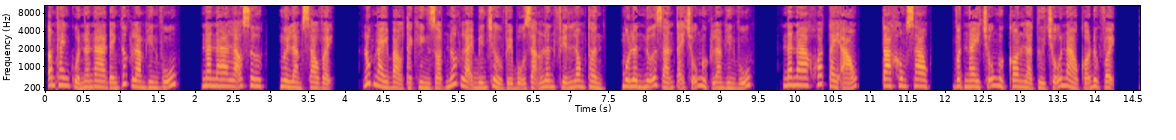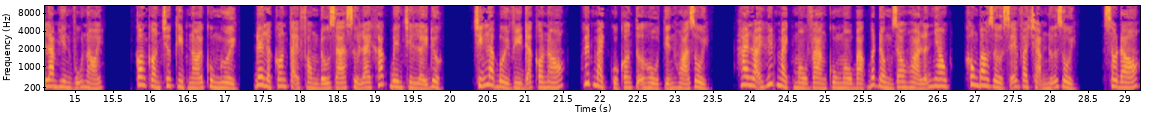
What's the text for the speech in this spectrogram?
Âm thanh của Nana đánh thức Lam Hiên Vũ, "Nana lão sư, người làm sao vậy?" Lúc này bảo thạch hình giọt nước lại biến trở về bộ dạng lân phiến long thần, một lần nữa dán tại chỗ ngực Lam Hiên Vũ. Nana khoát tay áo, "Ta không sao, vật này chỗ ngực con là từ chỗ nào có được vậy?" Lam Hiên Vũ nói, "Con còn chưa kịp nói cùng người, đây là con tại phòng đấu giá Sử Lai khác bên trên lấy được. Chính là bởi vì đã có nó, huyết mạch của con tựa hồ tiến hóa rồi. Hai loại huyết mạch màu vàng cùng màu bạc bất đồng giao hòa lẫn nhau, không bao giờ sẽ va chạm nữa rồi. Sau đó,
